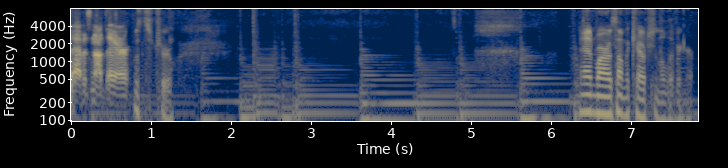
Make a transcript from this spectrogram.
Babbitt's not there. That's true. And Mara's on the couch in the living room.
